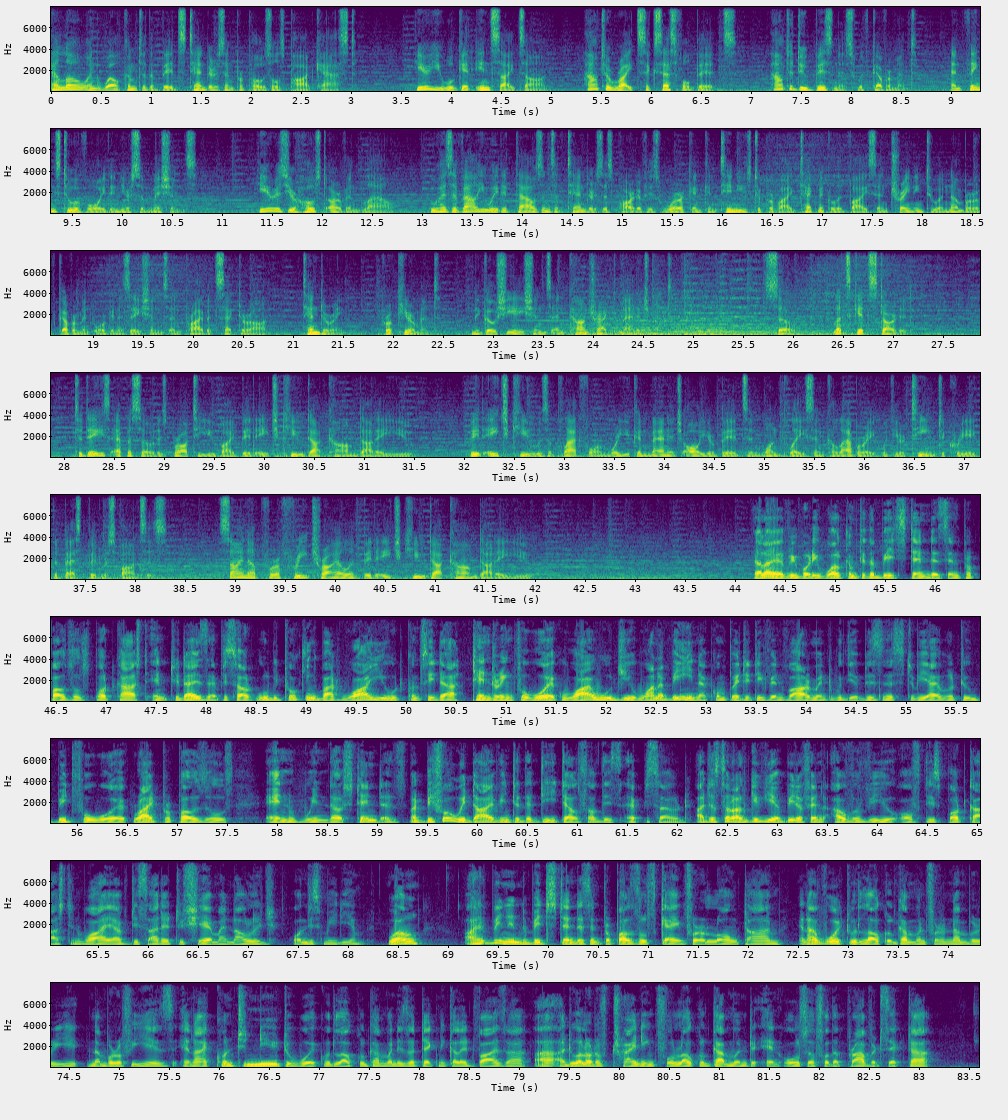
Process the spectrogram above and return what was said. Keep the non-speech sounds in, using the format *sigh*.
Hello and welcome to the Bids, Tenders, and Proposals podcast. Here you will get insights on how to write successful bids, how to do business with government, and things to avoid in your submissions. Here is your host Arvind Lal, who has evaluated thousands of tenders as part of his work and continues to provide technical advice and training to a number of government organizations and private sector on tendering, procurement, negotiations, and contract management. So, let's get started. Today's episode is brought to you by bidhq.com.au. BidHQ is a platform where you can manage all your bids in one place and collaborate with your team to create the best bid responses. Sign up for a free trial at bidhq.com.au. Hello, everybody. Welcome to the Bid Tenders, and Proposals podcast. In today's episode, we'll be talking about why you would consider tendering for work. Why would you want to be in a competitive environment with your business to be able to bid for work, write proposals, and win those tenders. But before we dive into the details of this episode, I just thought I'll give you a bit of an overview of this podcast and why I've decided to share my knowledge on this medium. Well, I have been in the bid tenders, and proposals game for a long time, and I've worked with local government for a number number of years, and I continue to work with local government as a technical advisor. Uh, I do a lot of training for local government and also for the private sector.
